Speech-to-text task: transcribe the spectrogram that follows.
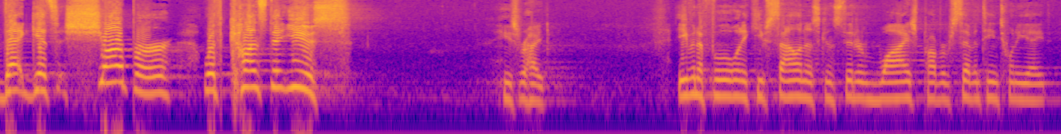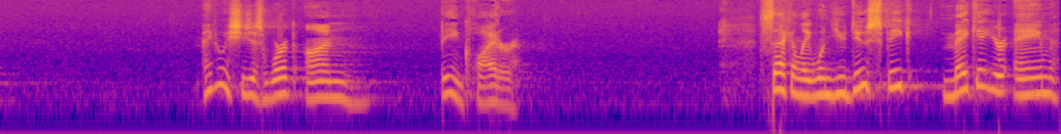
that gets sharper with constant use. He's right. Even a fool, when he keeps silent, is considered wise. Proverbs 17 28. Maybe we should just work on being quieter. Secondly, when you do speak, make it your aim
